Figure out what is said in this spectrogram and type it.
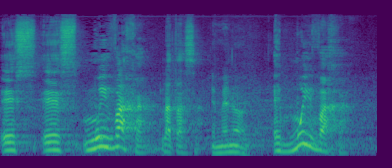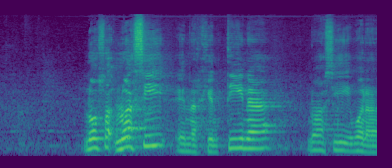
es, es muy baja la tasa. Es menor. Es muy baja. No, no así en Argentina, no así, bueno,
